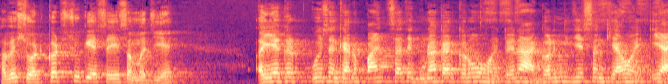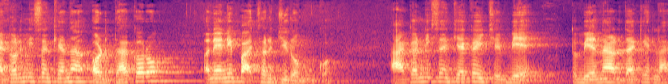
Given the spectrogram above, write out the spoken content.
હવે શોર્ટકટ શું કહેશે એ સમજીએ. અહીંયા આગળ કોઈ સંખ્યાનો પાંચ સાથે ગુણાકાર કરવો હોય તો એના આગળની જે સંખ્યા હોય એ આગળની સંખ્યાના અડધા કરો અને એની પાછળ જીરો મૂકો. આગળની સંખ્યા કઈ છે? બે. તો બેના અડધા કેટલા?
